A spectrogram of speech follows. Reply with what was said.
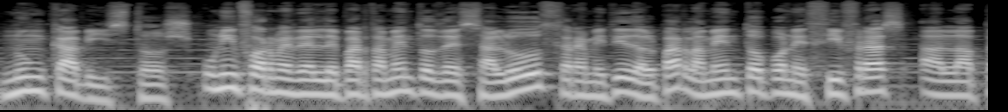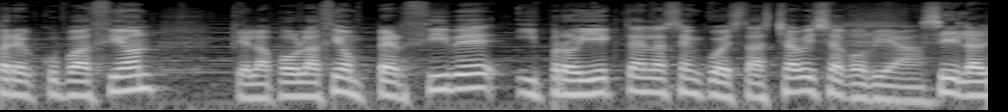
nunca vistos. Un informe del Departamento de Salud remitido al Parlamento pone cifras a la preocupación que la población percibe y proyecta en las encuestas. Xavi Segovia. Sí, las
